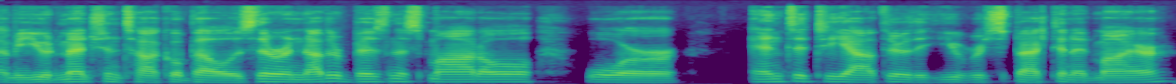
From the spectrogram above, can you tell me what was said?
I mean, you had mentioned Taco Bell. Is there another business model or entity out there that you respect and admire?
